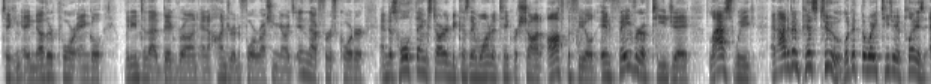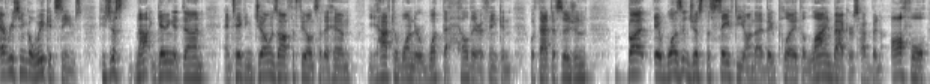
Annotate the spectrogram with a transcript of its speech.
taking another poor angle, leading to that big run and 104 rushing yards in that first quarter. And this whole thing started because they wanted to take Reshad off the field in favor of TJ last week. And I'd have been pissed too. Look at the way TJ plays every single week, it seems. He's just not getting it done and taking Jones off the field instead of him. You have to wonder what the hell they were thinking with that decision. But it wasn't just the safety on that big play. The linebackers have been awful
